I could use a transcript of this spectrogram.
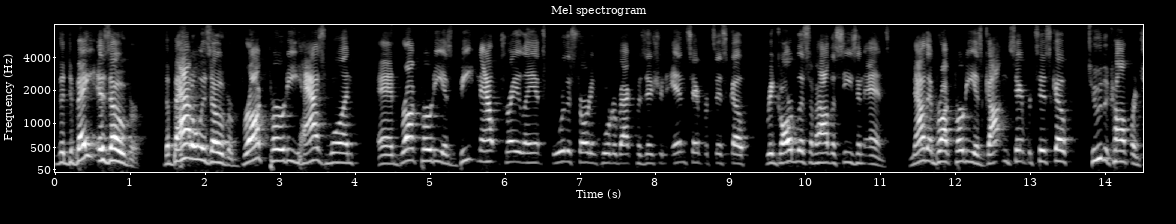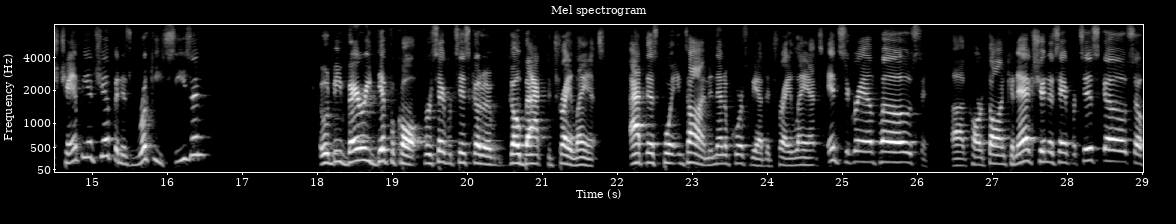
the debate is over. The battle is over. Brock Purdy has won. And Brock Purdy has beaten out Trey Lance for the starting quarterback position in San Francisco, regardless of how the season ends. Now that Brock Purdy has gotten San Francisco to the conference championship in his rookie season, it would be very difficult for San Francisco to go back to Trey Lance at this point in time. And then, of course, we had the Trey Lance Instagram post and uh, Carthon connection to San Francisco. So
